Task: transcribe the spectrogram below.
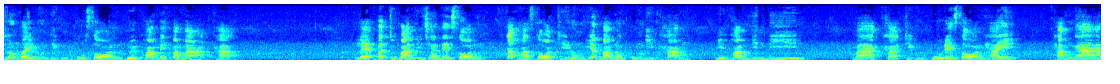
ช่วงวัยรุ่นที่คุณครูสอนโดยความไม่ประมาทค่ะ และปัจจุบันดิฉันได้สอนกลับมาสอนที่โรงเรียนบ้านหนองกรุงอีกครั้ง มีความยินดีมากค่ะ ที่คุณครูได้สอนให้ทำงาน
